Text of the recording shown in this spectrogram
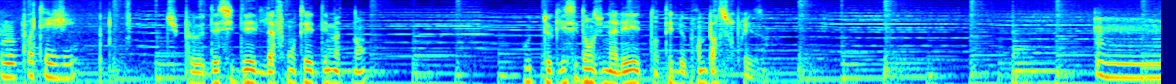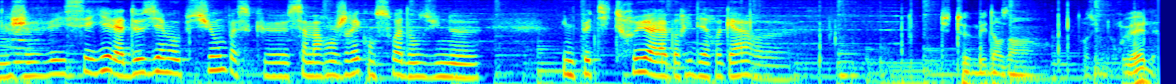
pour me protéger. Tu peux décider de l'affronter dès maintenant, ou de te glisser dans une allée et tenter de le prendre par surprise. Hum, je vais essayer la deuxième option parce que ça m'arrangerait qu'on soit dans une, une petite rue à l'abri des regards. euh. Tu te mets dans, un, dans une ruelle,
